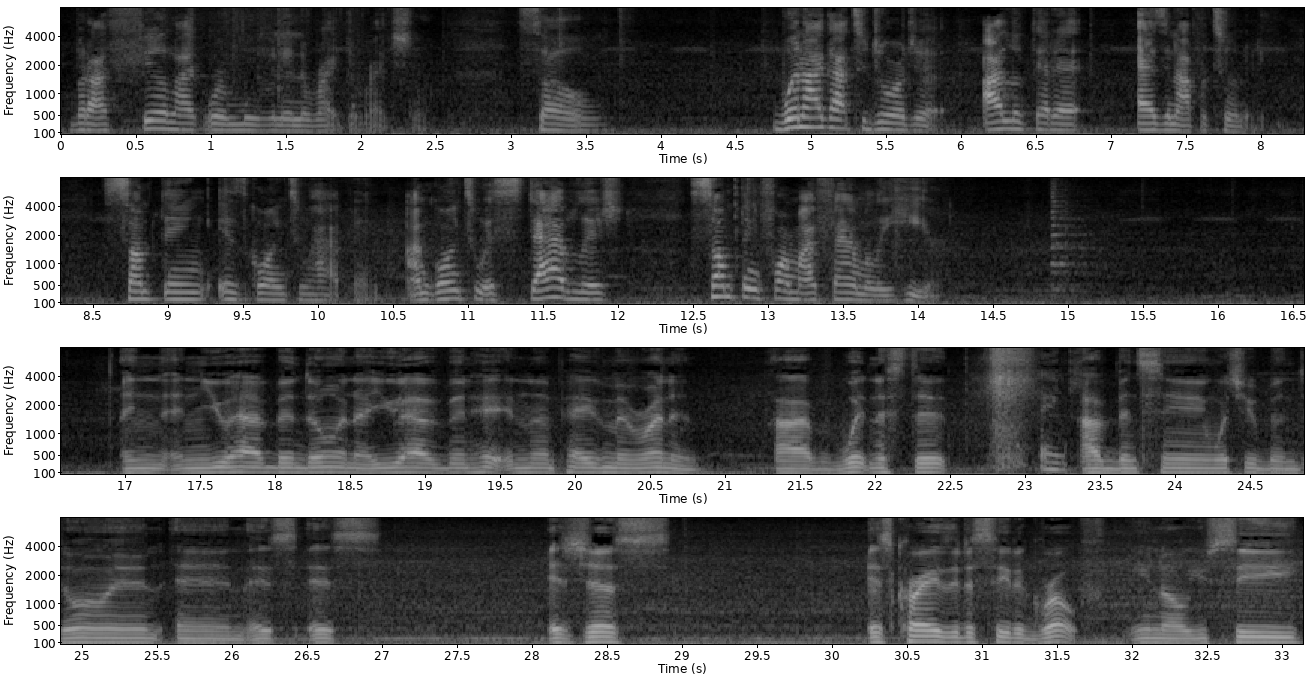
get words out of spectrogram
but I feel like we're moving in the right direction. So when I got to Georgia, I looked at it as an opportunity. Something is going to happen. I'm going to establish something for my family here. And and you have been doing that. You have been hitting the pavement running. I've witnessed it. Thank you. I've been seeing what you've been doing and it's it's it's just it's crazy to see the growth. You know, you see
